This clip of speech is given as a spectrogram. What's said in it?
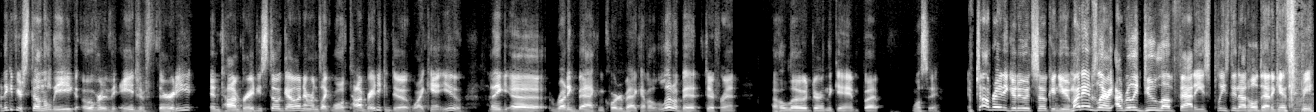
I think if you're still in the league over the age of thirty and Tom Brady's still going, everyone's like, "Well, if Tom Brady can do it, why can't you?" I think uh, running back and quarterback have a little bit different of a load during the game, but we'll see. If Tom Brady could do it, so can you. My name's Larry. I really do love fatties. Please do not hold that against me.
